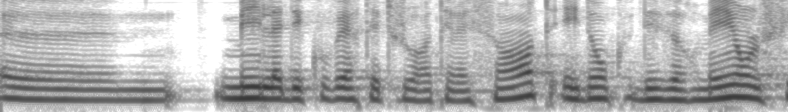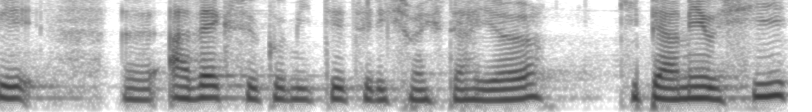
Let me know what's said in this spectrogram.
euh, mais la découverte est toujours intéressante et donc désormais on le fait euh, avec ce comité de sélection extérieure qui permet aussi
